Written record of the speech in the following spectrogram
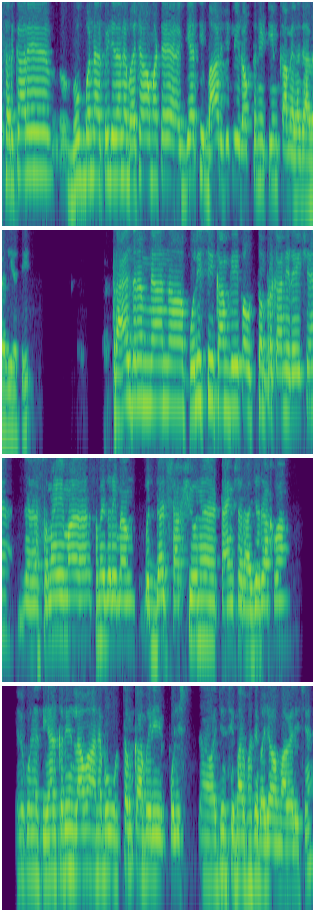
સરકારે ભોગ બનનાર પીડિતાને બચાવવા માટે અગિયારથી બાર જેટલી ડોક્ટરની ટીમ કામે લગાવેલી હતી. ટ્રાયલ દરમિયાન પોલીસની કામગીરી પણ ઉત્તમ પ્રકારની રહી છે. સમયમાં, સમય દરમિયાન બધા જ સાક્ષીઓને ટાઈમસર હાજર રાખવા, એ લોકોને તૈયાર કરીને લાવવા અને બહુ ઉત્તમ કામગીરી પોલીસ એજન્સી મારફતે બજાવવામાં આવેલી છે.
